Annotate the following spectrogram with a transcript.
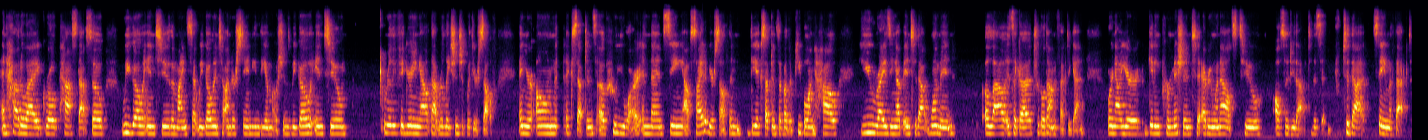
And how do I grow past that? So we go into the mindset, we go into understanding the emotions, we go into really figuring out that relationship with yourself and your own acceptance of who you are and then seeing outside of yourself and the acceptance of other people and how you rising up into that woman allow it's like a trickle down effect again where now you're giving permission to everyone else to also do that to the to that same effect.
